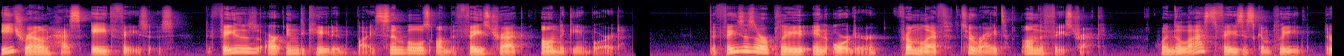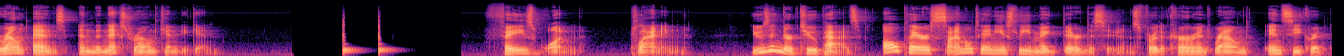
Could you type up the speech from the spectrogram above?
Each round has eight phases the phases are indicated by symbols on the phase track on the game board. The phases are played in order from left to right on the phase track. When the last phase is complete, the round ends and the next round can begin. Phase 1 Planning Using their two pads, all players simultaneously make their decisions for the current round in secret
